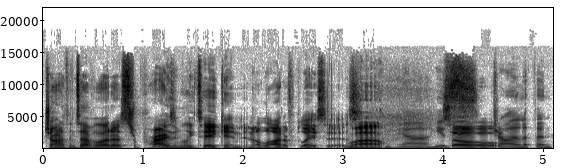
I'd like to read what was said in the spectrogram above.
Jonathan Zavaleta is surprisingly taken in a lot of places. Wow. Yeah, he's So- Jonathan.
